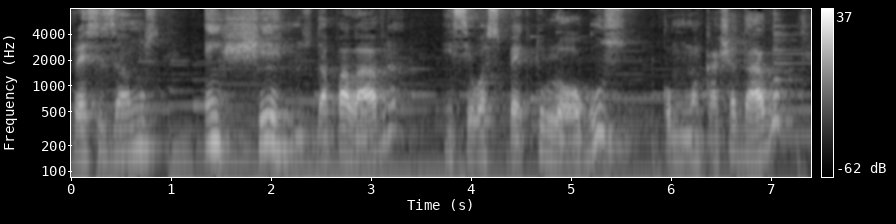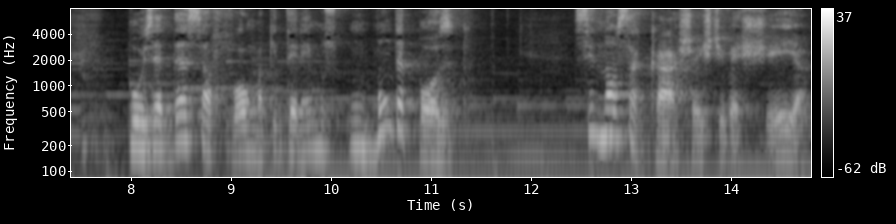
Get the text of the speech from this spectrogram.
precisamos encher-nos da palavra em seu aspecto logos, como uma caixa d'água, pois é dessa forma que teremos um bom depósito. Se nossa caixa estiver cheia,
